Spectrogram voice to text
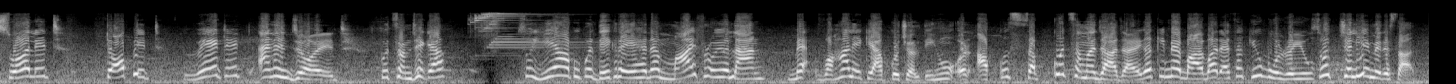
swirl it, top it, wait it and enjoy it. कुछ समझे क्या? सो so, ये आप ऊपर देख रहे हैं ना माई फ्रोयो लैंड मैं वहाँ लेके आपको चलती हूँ और आपको सब कुछ समझ आ जाएगा कि मैं बार बार ऐसा क्यों बोल रही हूँ। सो so, चलिए मेरे साथ।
